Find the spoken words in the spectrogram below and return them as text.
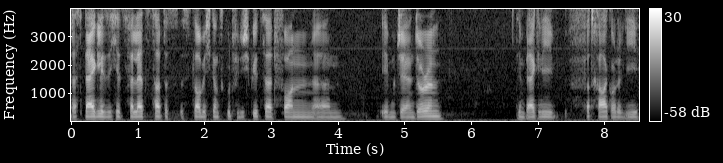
dass Bagley sich jetzt verletzt hat, das ist, glaube ich, ganz gut für die Spielzeit von ähm, eben Jalen Duran. Den Bagley-Vertrag oder die,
